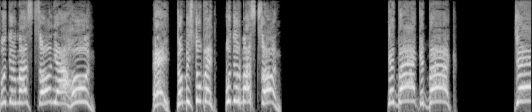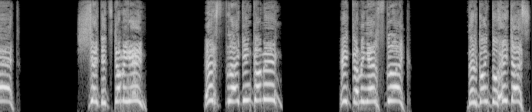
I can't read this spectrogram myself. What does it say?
Put your masks on, Yahoo! Hey, don't be stupid! Put your masks on! Get back! Get back! Jet! Shit, it's coming in! Airstrike incoming! Incoming airstrike! They're going to hit us!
